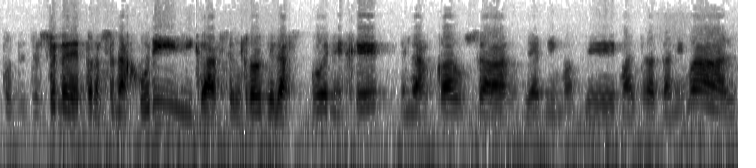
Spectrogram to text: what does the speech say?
constituciones de personas jurídicas, el rol de las ONG en las causas de, de maltrato animal,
